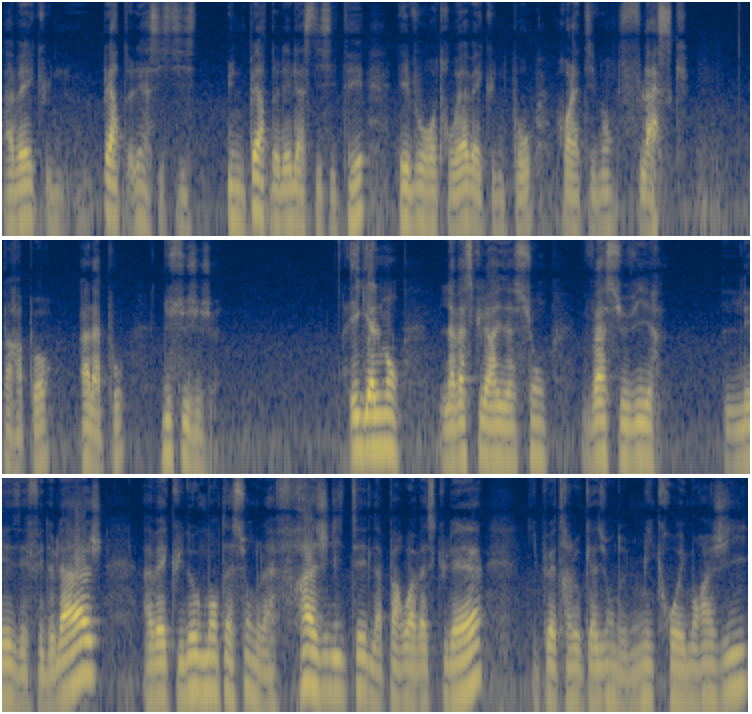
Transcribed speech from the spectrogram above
avec une perte de l'élasticité et vous retrouvez avec une peau relativement flasque par rapport à la peau du sujet jeune. Également, la vascularisation va suivre les effets de l'âge avec une augmentation de la fragilité de la paroi vasculaire qui peut être à l'occasion de micro-hémorragie,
